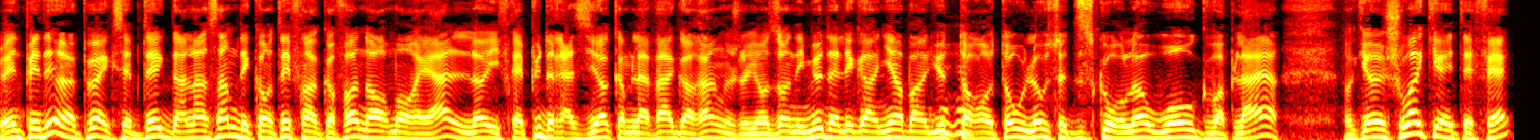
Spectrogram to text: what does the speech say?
le NPD a un peu accepté que dans l'ensemble des comtés francophones hors Montréal, là, il ferait plus de razzia comme la vague orange. Ils ont dit on est mieux d'aller gagner en banlieue de. Toronto, là où ce discours-là woke va plaire. Donc il y a un choix qui a été fait.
